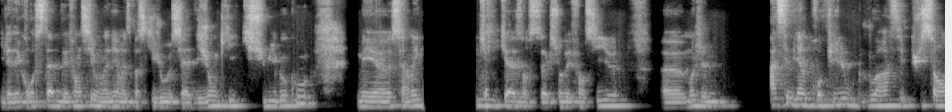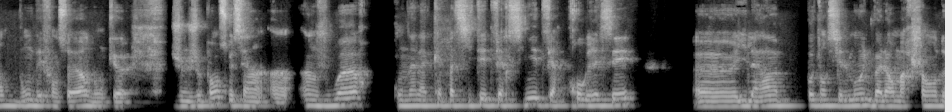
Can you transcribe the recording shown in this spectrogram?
il a des grosses stats défensives, on va dire, mais c'est parce qu'il joue aussi à Dijon qui, subit beaucoup. Mais euh, c'est un mec qui efficace dans ses actions défensives. Euh, moi, j'aime assez bien le profil, joueur assez puissant, bon défenseur. Donc, euh, je, pense que c'est un, joueur qu'on a la capacité de faire signer, de faire progresser. il a potentiellement une valeur marchande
